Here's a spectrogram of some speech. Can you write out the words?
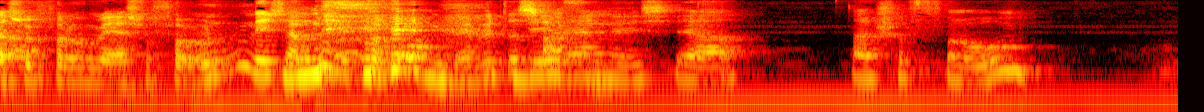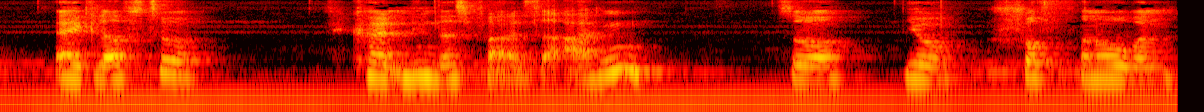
der Schuft von oben, der Schuft von unten nicht, aber der Schuft von oben, der wird das Den schaffen. ähnlich, ja. Aber Schuft von oben? Ey, glaubst du, könnten ihm das mal sagen? So, jo, Schuft von oben.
